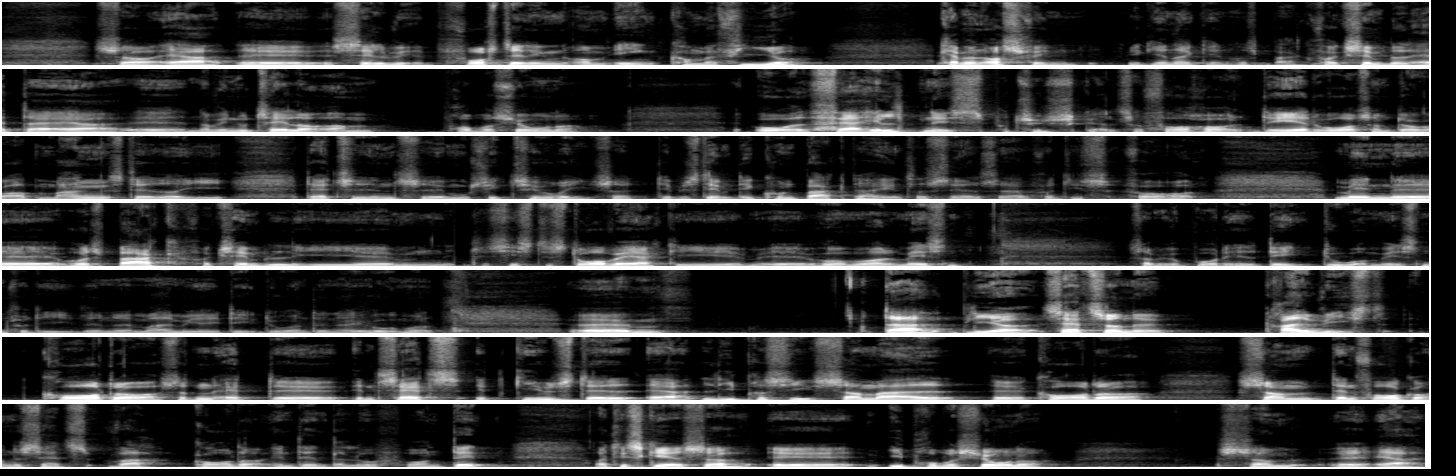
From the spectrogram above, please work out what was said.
så er øh, selve forestillingen om 1,4 kan man også finde igen og igen hos Bach. For eksempel, at der er, øh, når vi nu taler om proportioner, ordet Verhältnis på tysk, altså forhold, det er et ord, som dukker op mange steder i datidens øh, musikteori, så det er bestemt ikke kun Bach, der har interesseret sig for disse forhold. Men øh, hos Bach, for eksempel i øh, det sidste storværk i øh, H-mol Messen, som jo burde hedde D-dur-messen, fordi den er meget mere i D-dur, end den er i H-mål. Øhm, der bliver satserne gradvist kortere, sådan at øh, en sats et givet sted er lige præcis så meget øh, kortere, som den foregående sats var kortere end den, der lå foran den. Og det sker så øh, i proportioner, som øh, er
